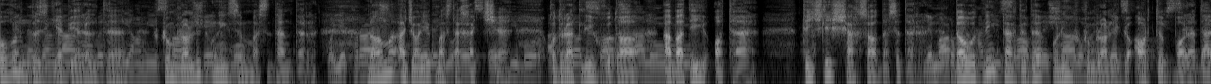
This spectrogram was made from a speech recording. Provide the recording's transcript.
O'g'il bizga berildi. Hukmronlik uning zimmasidandir. Nomi ajoyib maslahatchi, qudratli Xudo, abadiy ota. tinchlik shahzodasidir. Davudning taxtida uning hukmronligi ortib boradi.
